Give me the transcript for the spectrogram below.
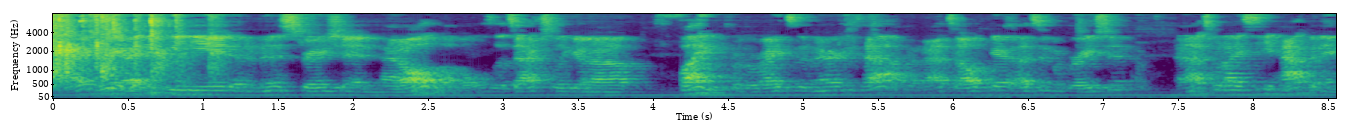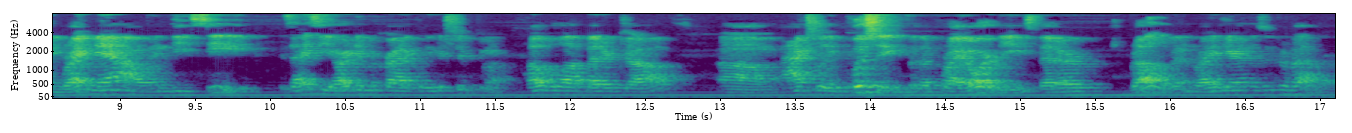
I agree. I think we need an administration at all levels that's actually going to fight for the rights that Americans have, and that's healthcare, that's immigration, and that's what I see happening right now in D.C. Is I see our Democratic leadership doing a hell of a lot better job, um, actually pushing for the priorities that are relevant right here in the Central Valley.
